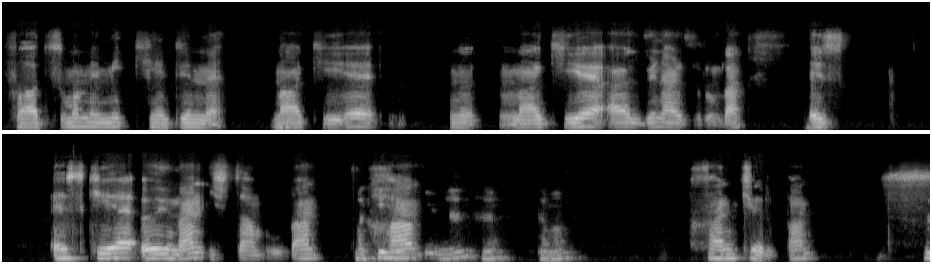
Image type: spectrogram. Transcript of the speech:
Fatıma Memik Kentinle Nakiye Nakiye Ergün Erzurum'dan es, Eskiye Öymen İstanbul'dan Makine Han- Gülen, he, tamam. Han Çırpan Hı-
